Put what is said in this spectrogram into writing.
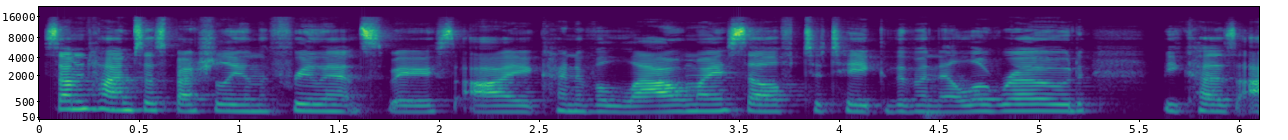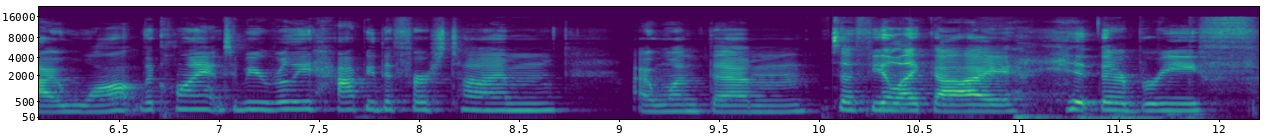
sometimes, especially in the freelance space, I kind of allow myself to take the vanilla road because I want the client to be really happy the first time. I want them to feel like I hit their brief,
